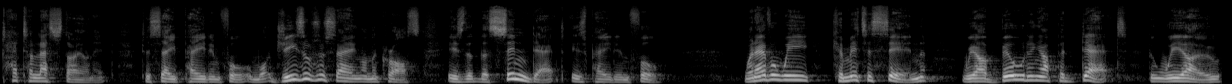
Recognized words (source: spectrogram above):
tetelestai on it to say paid in full. And what Jesus was saying on the cross is that the sin debt is paid in full. Whenever we commit a sin, we are building up a debt that we owe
